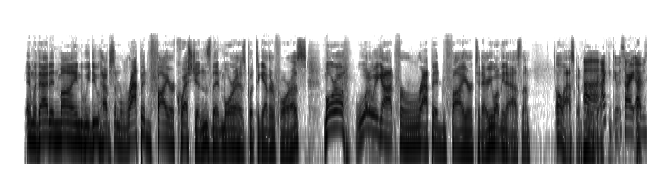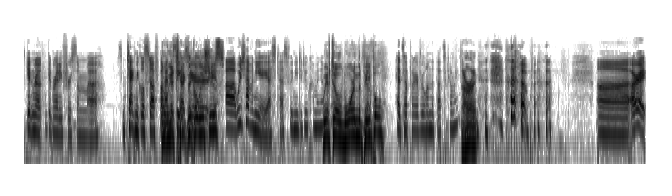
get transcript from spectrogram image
And with that in mind, we do have some rapid fire questions that Maura has put together for us. Maura, what do we got for rapid fire today? Or you want me to ask them? I'll ask them. Uh. I could do it. Sorry, I was getting re- getting ready for some uh, some technical stuff Oh, we behind got the scenes technical here. issues? Uh, we just have an EAS test we need to do coming up. we have to warn the people. Heads up for everyone that that's coming. All right. Uh, all right,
